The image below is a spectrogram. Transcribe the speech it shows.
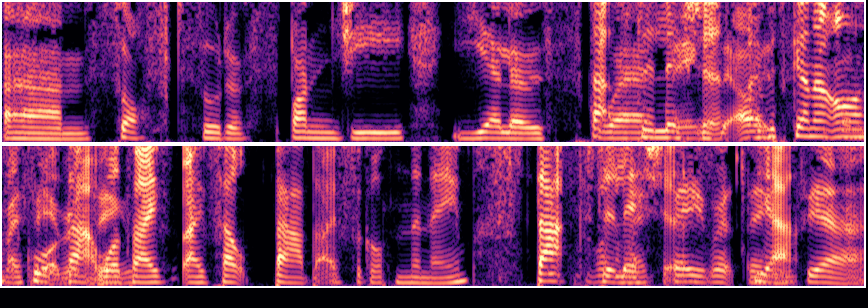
um, soft, sort of spongy, yellow square. That's delicious. Oh, I was going to it's one of my ask what that favourite was. I. I felt bad that I've forgotten the name. That's It's one of delicious. my favorite things. Yeah. Yeah.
